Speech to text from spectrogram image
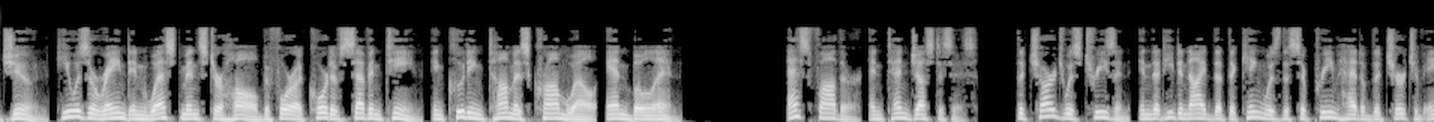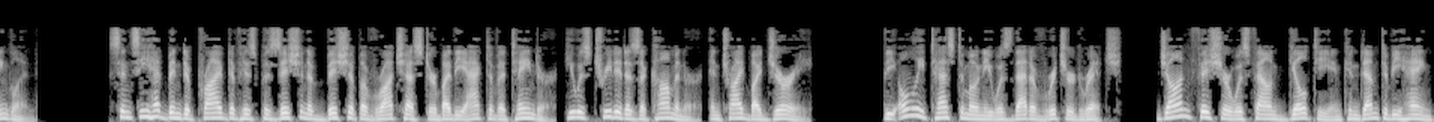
June, he was arraigned in Westminster Hall before a court of 17, including Thomas Cromwell, Anne Boleyn's father, and ten justices. The charge was treason, in that he denied that the king was the supreme head of the Church of England. Since he had been deprived of his position of Bishop of Rochester by the Act of Attainder, he was treated as a commoner, and tried by jury. The only testimony was that of Richard Rich. John Fisher was found guilty and condemned to be hanged,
